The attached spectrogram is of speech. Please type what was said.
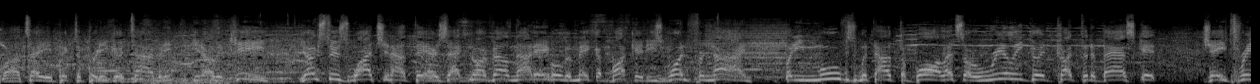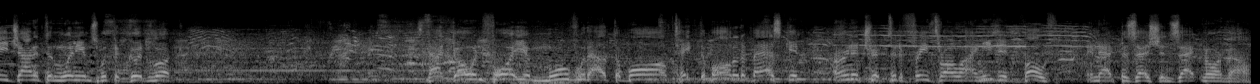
Well, I'll tell you, he picked a pretty good time. But, he, you know, the key, youngsters watching out there, Zach Norvell not able to make a bucket. He's one for nine, but he moves without the ball. That's a really good cut to the basket. J3, Johnathan Williams with the good look. It's not going for you. Move without the ball. Take the ball to the basket. Earn a trip to the free throw line. He did both in that possession, Zach Norvell.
